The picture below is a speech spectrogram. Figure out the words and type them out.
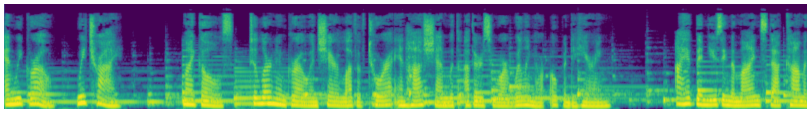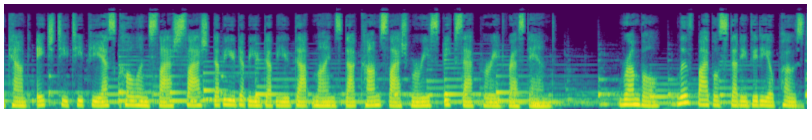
and we grow, we try. My goals, to learn and grow and share love of Torah and Hashem with others who are willing or open to hearing. I have been using the minds.com account https colon slash slash www.minds.com slash Marie speaks at parade rest and Rumble, Live Bible Study video post,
